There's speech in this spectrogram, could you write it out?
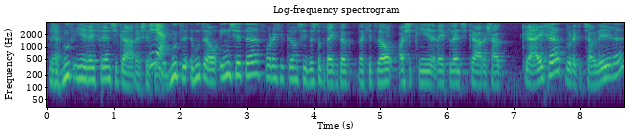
Dus Ja. het moet in je referentiekader zitten. Ja. Het, moet, het moet er al in zitten voordat je het kan zien. Dus dat betekent ook dat je het wel, als je het in je referentiekader zou krijgen, doordat je het zou leren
